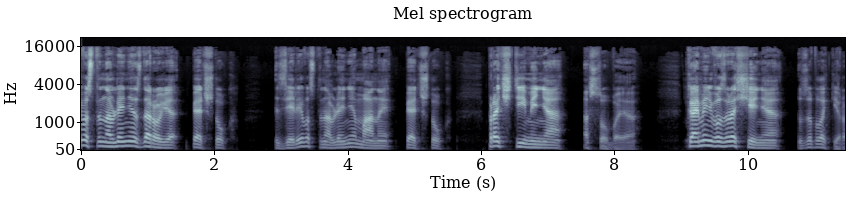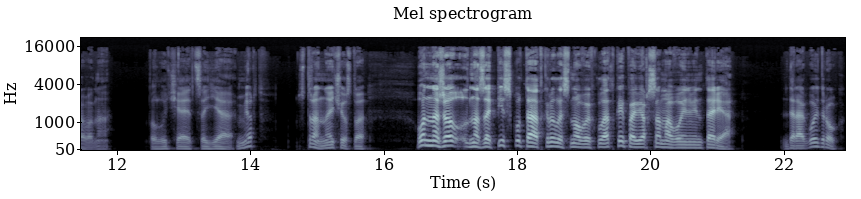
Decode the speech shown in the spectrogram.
восстановления здоровья — пять штук. Зелье восстановления маны — пять штук. Прочти меня — особое. Камень возвращения — заблокировано. Получается, я мертв? Странное чувство. Он нажал на записку, та открылась новой вкладкой поверх самого инвентаря. «Дорогой друг,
